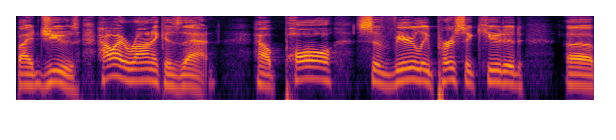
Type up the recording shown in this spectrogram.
by Jews. How ironic is that? How Paul severely persecuted uh,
